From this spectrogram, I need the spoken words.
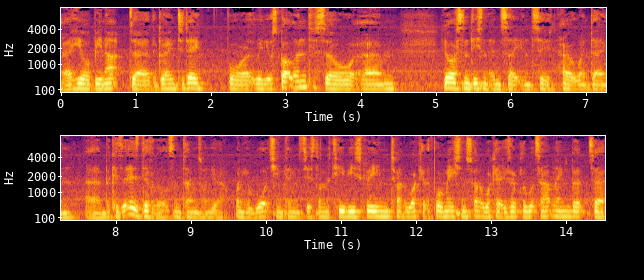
Uh, he'll be at uh, the ground today for Radio Scotland, so he'll have some decent insight into how it went down. Um, because it is difficult sometimes when you're when you're watching things just on the TV screen, trying to work out the formations, trying to work out exactly what's happening. But uh,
